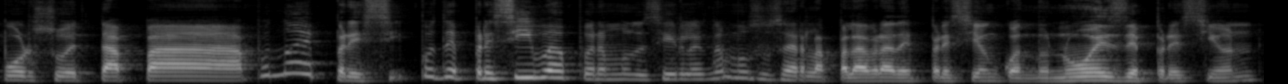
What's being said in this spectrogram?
por su etapa, pues no depresiva, pues depresiva, podemos decirle, vamos a usar la palabra depresión cuando no es depresión,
